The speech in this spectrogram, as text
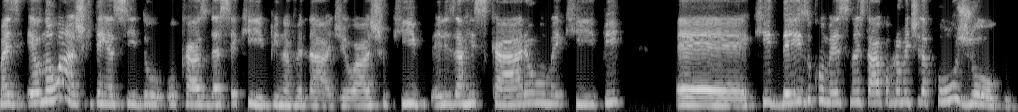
Mas eu não acho que tenha sido o caso dessa equipe, na verdade. Eu acho que eles arriscaram uma equipe é, que desde o começo não estava comprometida com o jogo.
